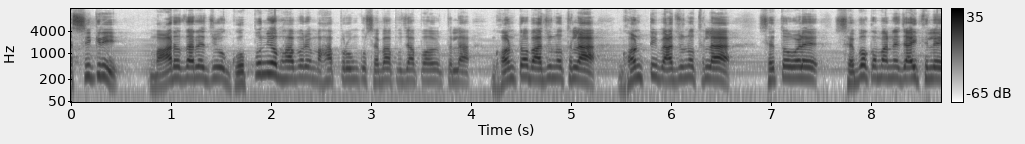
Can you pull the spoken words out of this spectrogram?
ଆସିକିରି ମାରଦାରେ ଯେଉଁ ଗୋପନୀୟ ଭାବରେ ମହାପ୍ରଭୁଙ୍କୁ ସେବା ପୂଜା କରୁଥିଲା ଘଣ୍ଟ ବାଜୁନଥିଲା ଘଣ୍ଟି ବାଜୁନଥିଲା ସେତେବେଳେ ସେବକମାନେ ଯାଇଥିଲେ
